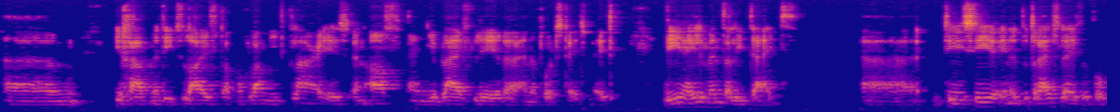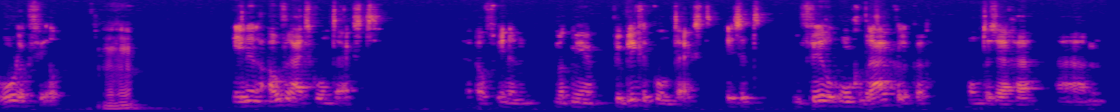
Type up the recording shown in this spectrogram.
Um, je gaat met iets live dat nog lang niet klaar is en af en je blijft leren en het wordt steeds beter. Die hele mentaliteit, die zie je in het bedrijfsleven behoorlijk veel. Mhm. In een overheidscontext, of in een wat meer publieke context, is het veel ongebruikelijker om te zeggen: um,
